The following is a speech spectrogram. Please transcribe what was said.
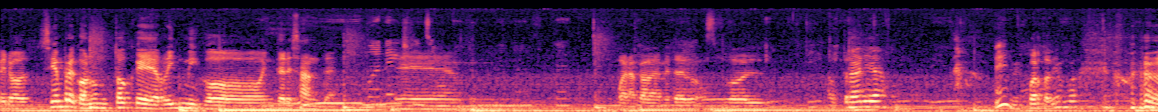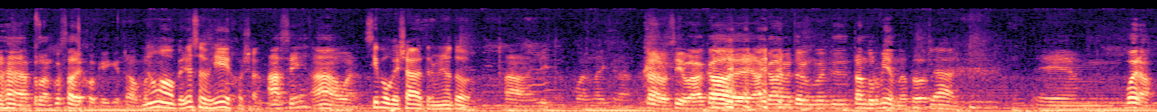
pero siempre con un toque rítmico interesante. Eh, bueno, acaba de meter un gol Australia, ¿Eh? mi cuarto tiempo. Perdón, cosa de hockey que estaba pasando. No, pero eso es viejo ya. Ah, sí, ah, bueno. Sí, porque ya terminó todo. Ah, listo. Bueno, no dije nada. Claro, sí, acaba de, acaba de meter un gol, están durmiendo todos. Claro. Eh, bueno,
